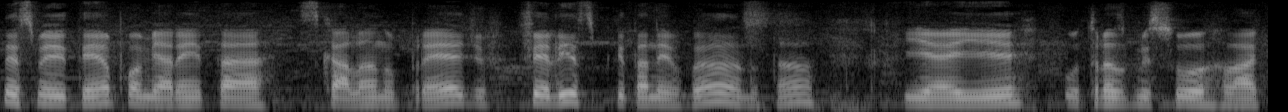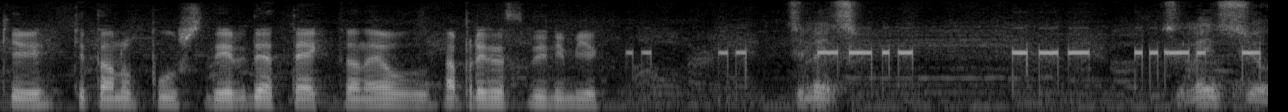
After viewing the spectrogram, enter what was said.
Nesse meio tempo, o Homem-Aranha tá escalando o prédio, feliz porque tá nevando e tal. E aí o transmissor lá que, que tá no pulso dele detecta, né, o- a presença do inimigo. Silêncio. Silêncio.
